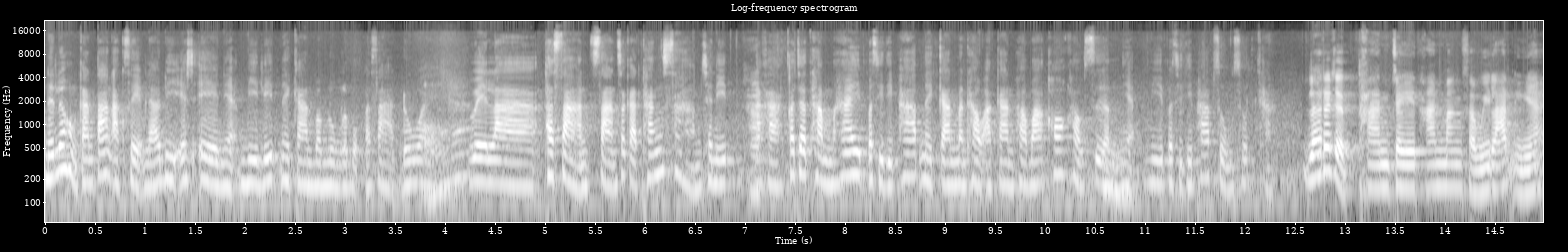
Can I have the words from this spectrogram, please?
ในเรื่องของการต้านอักเสบแล้ว DHA เนี่ยมีฤทธิ์ในการบำรุงระบบประสาทด้วย เวลาผสานสารสกัดทั้ง 3 ชนิดนะคะก็จะทำให้ประสิทธิภาพในการบรรเทาอาการภาวะข้อเข่าเสื่อมเนี่ยมีประสิทธิภาพสูงสุดค่ะ แล้วถ้าเกิดทานเจทานมังสวิรัตอย่างเงี้ย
